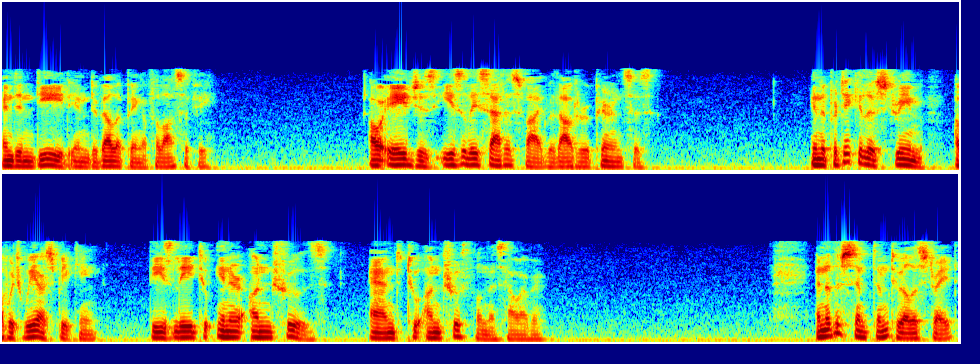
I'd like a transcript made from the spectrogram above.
and indeed in developing a philosophy. Our age is easily satisfied with outer appearances. In the particular stream of which we are speaking, these lead to inner untruths and to untruthfulness, however. Another symptom to illustrate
